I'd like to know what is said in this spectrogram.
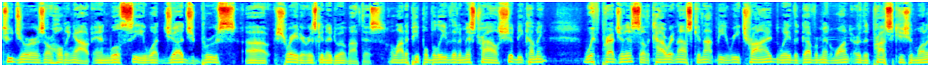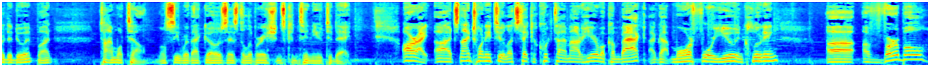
two jurors are holding out, and we'll see what Judge Bruce uh, Schroeder is going to do about this. A lot of people believe that a mistrial should be coming with prejudice, so the Kyle Rittenhouse cannot be retried the way the government want or the prosecution wanted to do it, but Time will tell. We'll see where that goes as deliberations continue today. All right, uh, it's 922. Let's take a quick time out here. We'll come back. I've got more for you, including uh, a verbal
